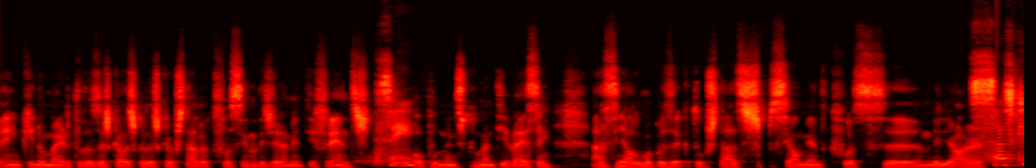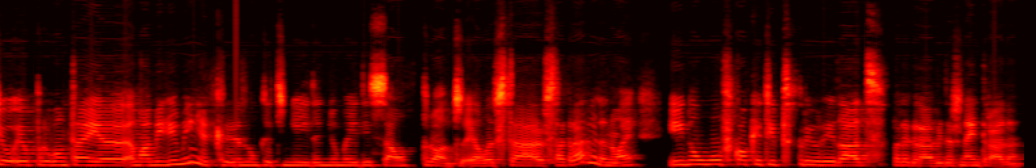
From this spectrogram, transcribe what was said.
em que enumero todas aquelas coisas que eu gostava que fossem ligeiramente diferentes, sim. ou pelo menos que mantivessem. Há assim alguma coisa que tu gostasses especialmente que fosse melhor? Acho que eu, eu perguntei a, a uma amiga minha que nunca tinha ido a nenhuma edição. Pronto, ela está, está grávida, não é? E não houve qualquer tipo de prioridade para grávidas na entrada.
